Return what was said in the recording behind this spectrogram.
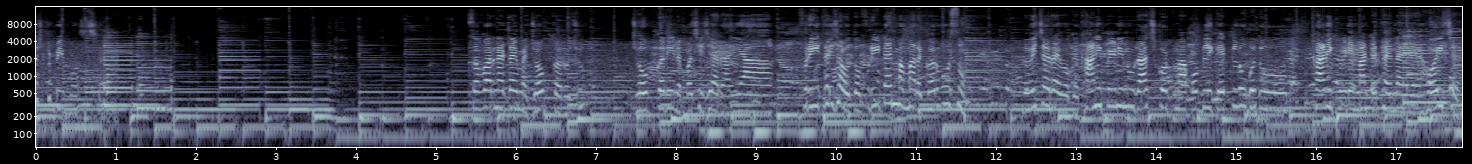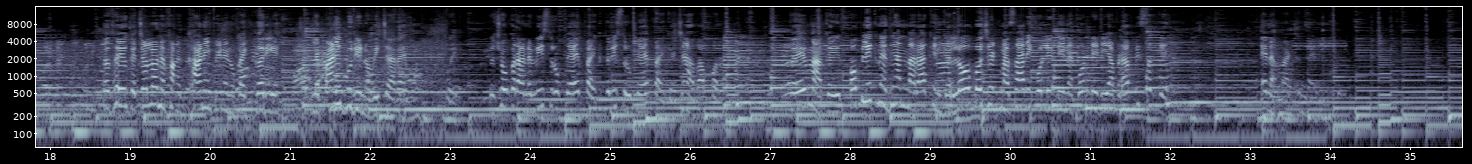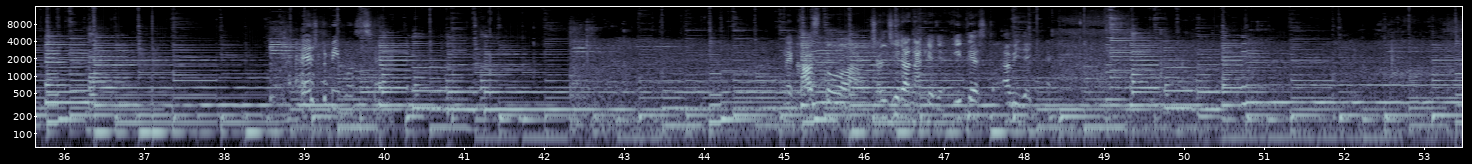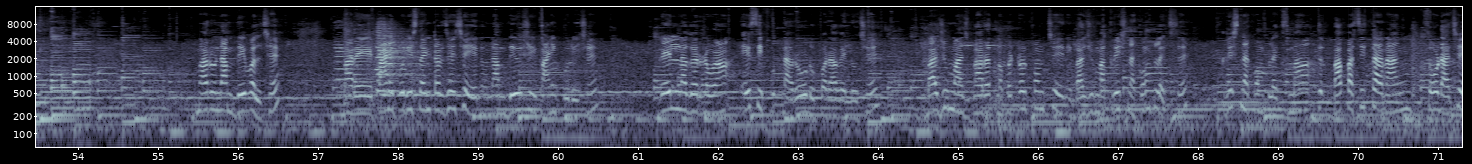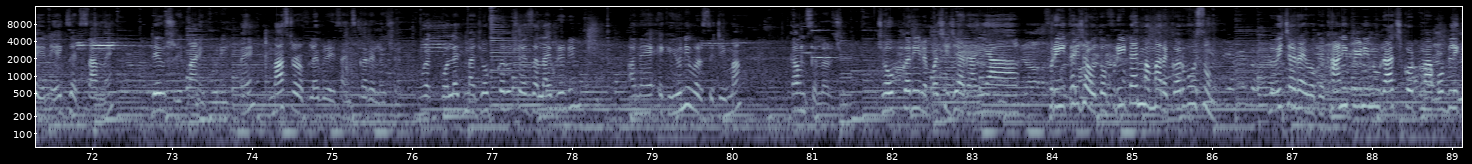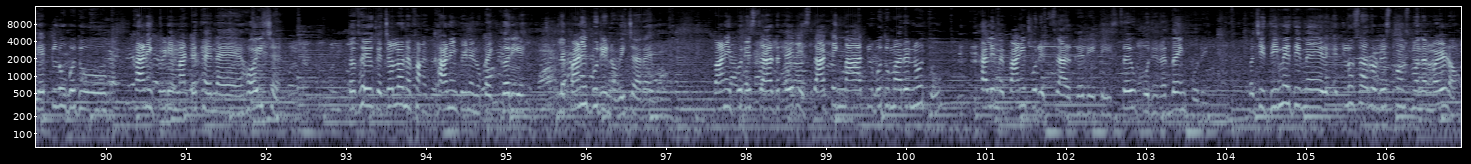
Test સવારના ટાઈમે job કરું છું. જોબ કરીને પછી જ્યારે અહીંયા ફ્રી થઈ જાઉં તો ફ્રી ટાઈમમાં મારે કરવું શું? તો વિચાર આવ્યો કે ખાણીપીણીનું રાજકોટમાં પબ્લિક એટલું બધું ખાણીપીણી માટે થઈને હોય છે. તો થયું કે ચલો ને ખાણીપીણીનું કંઈક કરીએ. એટલે પાણીપુરીનો વિચાર આવ્યો. તો છોકરાને વીસ રૂપિયા આપ્યા ત્રીસ રૂપિયા આપ્યા કે જ્યાં વાપરવા માટે. તો એમાં કે પબ્લિકને ધ્યાનમાં રાખીને કે લો બજેટમાં સારી ક્વોલિટી ને ક્વોન્ટિટી આપણે આપી શકીએ. એના માટે. ટેસ્ટ બી મસ્ત છે ખાસ તો જલજીરા નાખે છે. એ ટેસ્ટ આવી જાય. મારું નામ દેવલ છે. મારે પાણીપુરી સેન્ટર જે છે, એનું નામ દેવશ્રી પાણીપુરી છે. રેલનગરના એસી ફૂટના રોડ ઉપર આવેલું છે. બાજુમાં જ ભારતનો પેટ્રોલ પંપ છે, એની બાજુમાં ક્રિષ્ના કોમ્પ્લેક્સ છે. ક્રિષ્ના કોમ્પ્લેક્સમાં બાપા સીતારામ સોડા છે, એની એક્ઝેક્ટ સામે દેવશ્રી પાણીપુરી. મેં માસ્ટર ઓફ લાઇબ્રેરી સાયન્સ કરેલો છે. હું એક કોલેજમાં જોબ કરું છું એઝ અ લાઇબ્રેરિયન અને એક યુનિવર્સિટીમાં કાઉન્સેલર છું. જોબ કરીને પછી જ્યારે અહીંયા ફ્રી થઈ જાઉં તો ફ્રી ટાઈમમાં મારે કરવું શું? તો વિચાર આવ્યો કે ખાણીપીણીનું રાજકોટમાં પબ્લિક એટલું બધું ખાણીપીણી માટે થઈને હોય છે. તો થયું કે ચલો ને ખાણીપીણીનું કંઈક કરીએ. એટલે પાણીપુરીનો વિચાર આવ્યો. પાણીપુરી સ્ટાર્ટ કરી સ્ટાર્ટિંગમાં આટલું બધું મારે નહોતું. ખાલી મેં પાણીપુરી સ્ટાર્ટ કરી હતી, સેવપુરી ને દહીંપુરી. પછી ધીમે ધીમે એટલો સારો રિસ્પોન્સ મને મળ્યો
